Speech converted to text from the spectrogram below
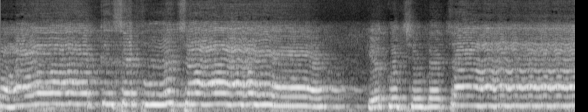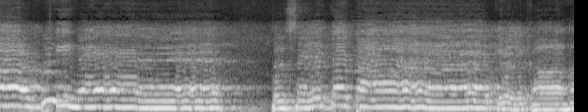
पाक से पूछा कि कुछ बचा भी है तो सही बता के कहा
